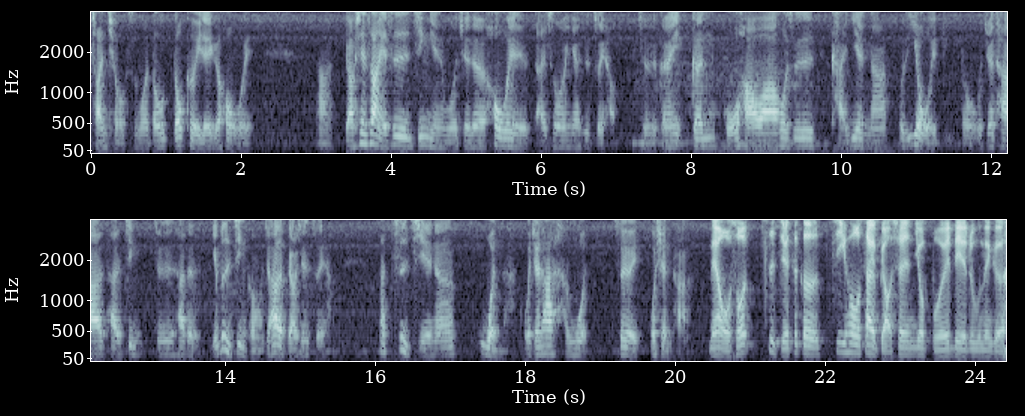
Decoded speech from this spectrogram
传球什么都都可以的一个后卫啊，表现上也是今年我觉得后卫来说应该是最好，就是可能跟国豪啊，或是凯燕啊，或是右卫比都，我觉得他他的进就是他的也不是进攻，我觉得他的表现最好。那志杰呢稳啊，我觉得他很稳，所以我选他。没有，我说志杰这个季后赛表现又不会列入那个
